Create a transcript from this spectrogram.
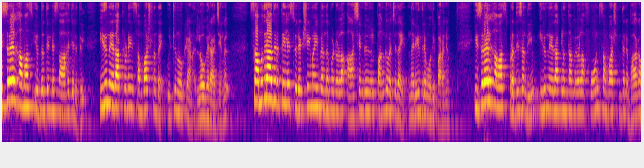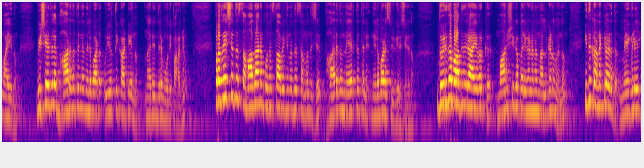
ഇസ്രായേൽ ഹമാസ് യുദ്ധത്തിന്റെ സാഹചര്യത്തിൽ ഇരു നേതാക്കളുടെയും സംഭാഷണത്തെ ഉറ്റുനോക്കുകയാണ് ലോകരാജ്യങ്ങൾ. സമുദ്രാതിർത്തിയിലെ സുരക്ഷയുമായി ബന്ധപ്പെട്ടുള്ള ആശങ്കകൾ പങ്കുവച്ചതായി നരേന്ദ്രമോദി പറഞ്ഞു. ഇസ്രായേൽ ഹമാസ് പ്രതിസന്ധിയും ഇരു നേതാക്കളും തമ്മിലുള്ള ഫോൺ സംഭാഷണത്തിന്റെ ഭാഗമായതും വിഷയത്തിലെ ഭാരതത്തിന്റെ നിലപാട് ഉയർത്തിക്കാട്ടിയെന്നും നരേന്ദ്രമോദി പറഞ്ഞു. പ്രദേശത്ത് സമാധാനം പുനഃസ്ഥാപിക്കുന്നത് സംബന്ധിച്ച് ഭാരതം നേരത്തെ തന്നെ നിലപാട് സ്വീകരിച്ചിരുന്നു. ദുരിതബാധിതരായവർക്ക് മാനുഷിക പരിഗണന നൽകണമെന്നും ഇത് കണക്കിലെടുത്ത് മേഖലയിൽ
